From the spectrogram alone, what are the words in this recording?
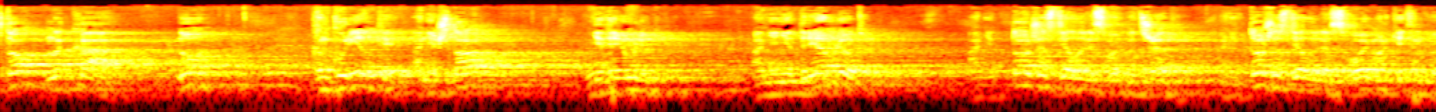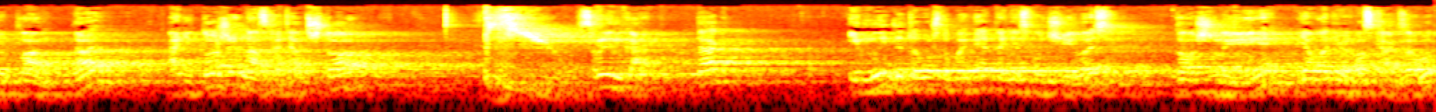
Кто на К? Ну, конкуренты, они что? Не дремлют. Они не дремлют, тоже сделали свой бюджет, они тоже сделали свой маркетинговый план, да? Они тоже нас хотят что? С рынка, так? И мы для того, чтобы это не случилось, должны... Я Владимир, вас как зовут?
